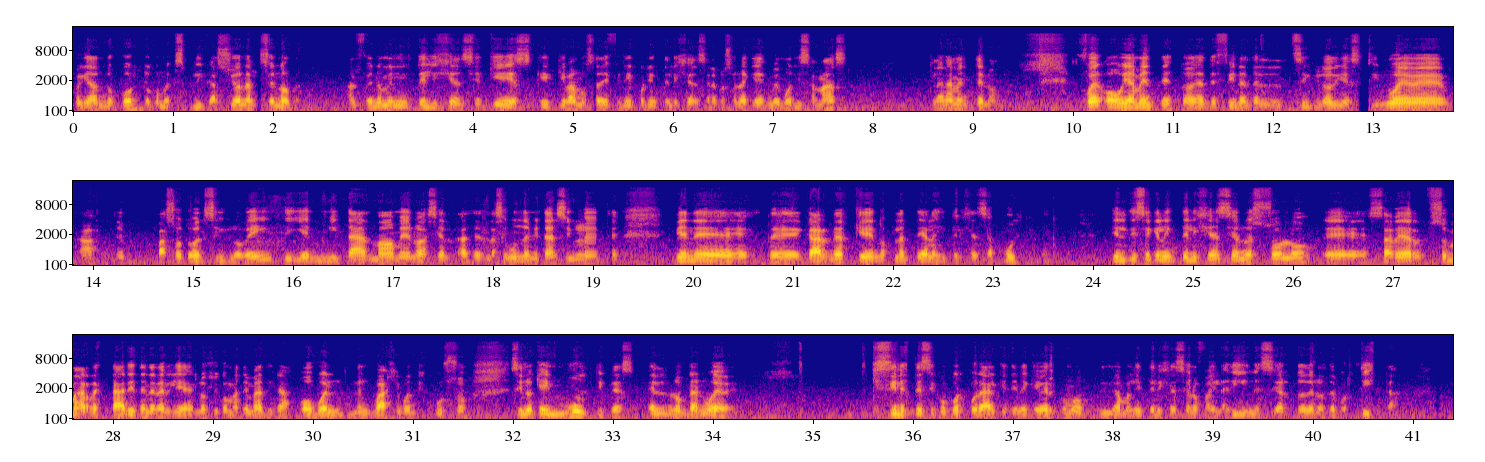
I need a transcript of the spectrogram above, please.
Fue quedando corto como explicación al fenómeno, al fenómeno inteligencia. ¿Qué es? ¿Qué, ¿Qué, vamos a definir por inteligencia? ¿La persona que memoriza más? Claramente no. Fue obviamente esto desde fines del siglo XIX, eh, pasó todo el siglo XX y en mitad más o menos, hacia la segunda mitad del siglo XX, viene de Garner que nos plantea las inteligencias múltiples. Él dice que la inteligencia no es solo eh, saber sumar, restar y tener habilidades lógico-matemáticas o buen lenguaje, buen discurso, sino que hay múltiples. Él nombra nueve sinestésico corporal que tiene que ver como, digamos, la inteligencia de los bailarines, ¿cierto?, de los deportistas.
